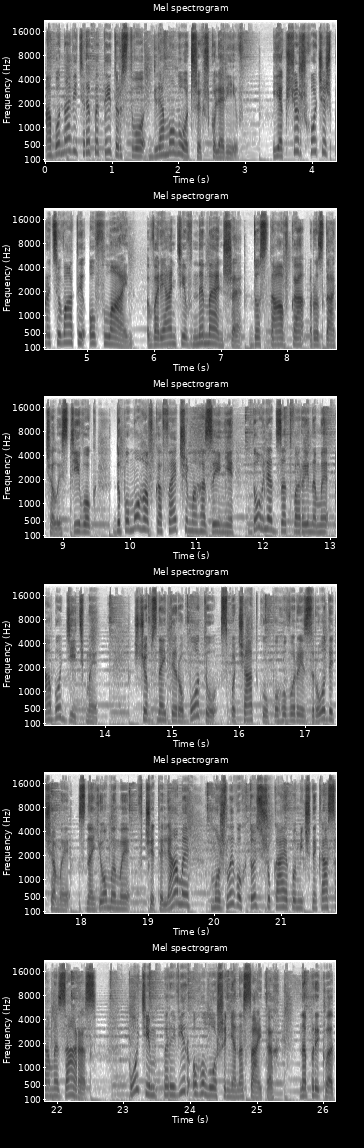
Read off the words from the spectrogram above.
або навіть репетиторство для молодших школярів. Якщо ж хочеш працювати офлайн, варіантів не менше: доставка, роздача листівок, допомога в кафе чи магазині, догляд за тваринами або дітьми. Щоб знайти роботу, спочатку поговори з родичами, знайомими, вчителями. Можливо, хтось шукає помічника саме зараз. Потім перевір оголошення на сайтах, наприклад,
